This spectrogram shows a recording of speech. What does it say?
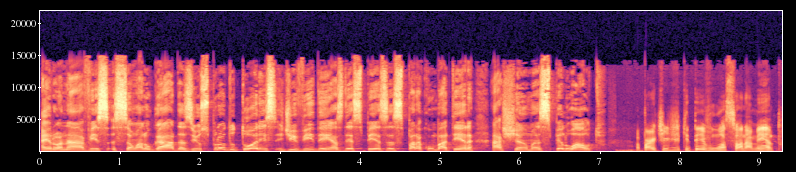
Aeronaves são alugadas e os produtores dividem as despesas para combater as chamas pelo alto. A partir de que teve um acionamento,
